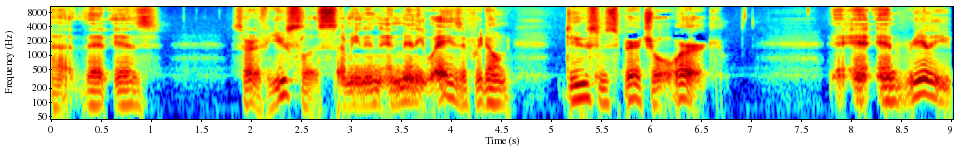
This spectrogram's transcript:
uh, that is sort of useless. I mean, in, in many ways, if we don't do some spiritual work and, and really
